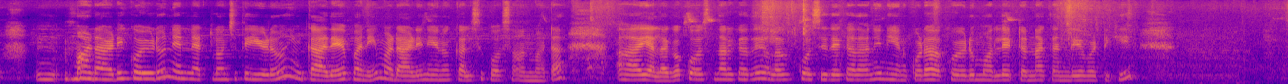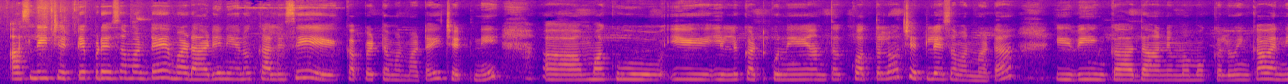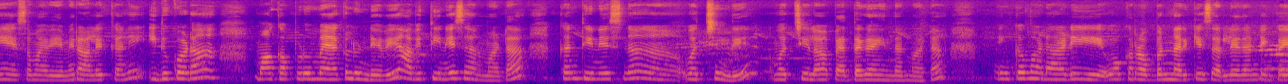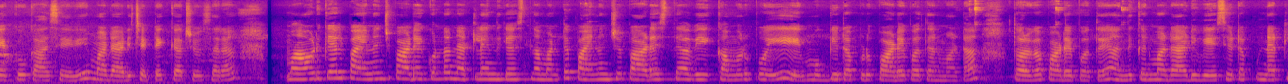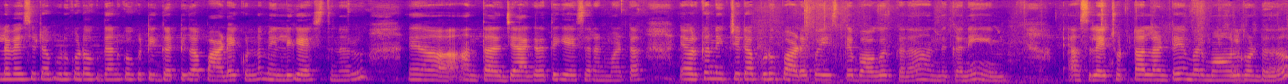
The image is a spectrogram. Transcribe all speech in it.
మా డాడీ కోయడం నేను నెట్లోంచి తీయడం. ఇంకా అదే పని. మా డాడీ నేను కలిసి కోసాం అనమాట ఎలాగో కోస్తున్నారు కదా ఎలాగో కోసేదే కదా అని నేను కూడా కోయడం మొదలెట్టాను నాకు అందే బట్టికి అసలు ఈ చెట్టు ఎప్పుడు వేసామంటే మా డాడీ నేను కలిసి కప్పెట్టామన్నమాట ఈ చెట్టుని. మాకు ఈ ఇల్లు కట్టుకునే అంత కొత్తలో చెట్లు వేసామన్నమాట. ఇవి ఇంకా దానిమ్మ మొక్కలు ఇంకా అవన్నీ వేసాం అవి ఏమీ రాలేదు. కానీ ఇది కూడా మాకు అప్పుడు మేకలు ఉండేవి అవి తినేసాయి అనమాట కానీ తినేసిన వచ్చింది వచ్చి ఇలా పెద్దగా అయిందనమాట ఇంకా మా డాడీ ఒక రొబ్బను నరికేశారు లేదంటే ఇంకా ఎక్కువ కాసేవి. మా డాడీ చెట్టు ఎక్కారు చూసారా? మామిడికాయలు పైనుంచి పాడేయకుండా నెట్లు ఎందుకు వేస్తున్నామంటే పైనుంచి పాడేస్తే అవి కమురిపోయి ముగ్గేటప్పుడు పాడైపోతాయి అనమాట త్వరగా పాడైపోతాయి. అందుకని మా డాడీ వేసేటప్పుడు నెట్లు వేసేటప్పుడు కూడా ఒకదానికొకటి గట్టిగా పాడేయకుండా మెల్లిగా వేస్తున్నారు. అంత జాగ్రత్తగా వేసారనమాట ఎవరికైనా ఇచ్చేటప్పుడు పాడైపోయి ఇస్తే బాగోదు కదా అందుకని అసలే చుట్టాలంటే మరి మామూలుగా ఉండదు.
